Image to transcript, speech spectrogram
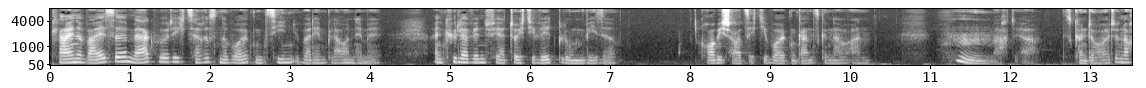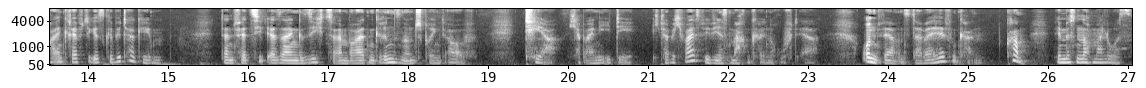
Kleine weiße, merkwürdig zerrissene Wolken ziehen über den blauen Himmel. Ein kühler Wind fährt durch die Wildblumenwiese. Robby schaut sich die Wolken ganz genau an. Hm, macht er. Es könnte heute noch ein kräftiges Gewitter geben. Dann verzieht er sein Gesicht zu einem breiten Grinsen und springt auf. Thea, ich habe eine Idee. Ich glaube, ich weiß, wie wir es machen können, ruft er. Und wer uns dabei helfen kann. Komm, wir müssen noch mal los.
